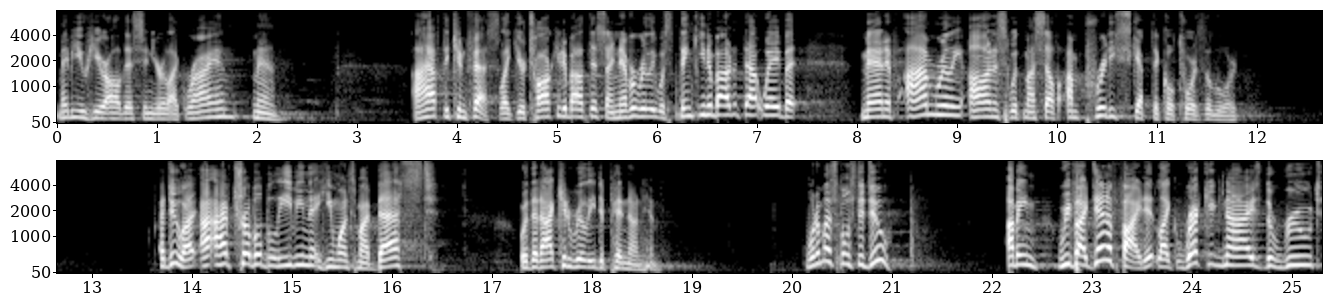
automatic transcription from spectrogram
Maybe you hear all this and you're like, Ryan, man, I have to confess, like you're talking about this, I never really was thinking about it that way, but man, if I'm really honest with myself, I'm pretty skeptical towards the Lord. I do. I, I have trouble believing that He wants my best or that I can really depend on Him. What am I supposed to do? I mean, we've identified it, like recognize the root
